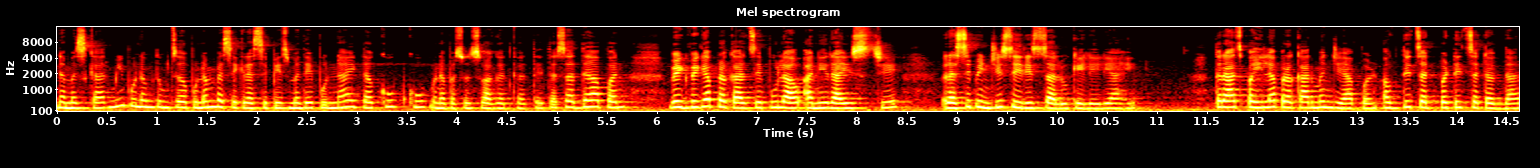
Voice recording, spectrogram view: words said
नमस्कार मी पूनम तुमचं पूनम बेसिक रेसिपीजमध्ये पुन्हा एकदा खूप खूप मनापासून स्वागत करते. तर सध्या आपण वेगवेगळ्या प्रकारचे पुलाव आणि राईसचे रेसिपींची सिरीज चालू केलेली आहे. तर आज पहिला प्रकार म्हणजे आपण अगदी चटपटीत चटकदार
